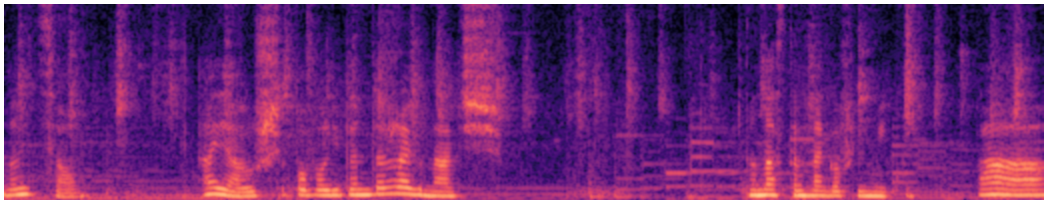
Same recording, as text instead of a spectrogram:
No i co? A ja już się powoli będę żegnać. Do następnego filmiku. Pa!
